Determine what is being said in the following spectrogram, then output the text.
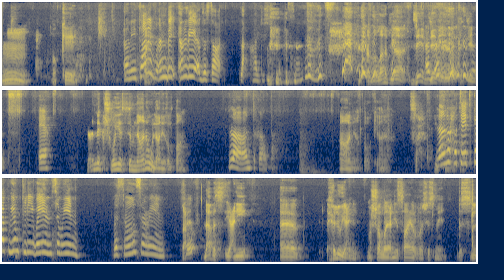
امم okay. يعني تعرف عندي عندي ادسات لا هذه ادسات عضلات لا زين زين زين. إيه. كأنك شوية سمنانة ولا اني غلطان؟ لا أنت غلطان. آه اني غلطان أوكي أنا صح. لأنه حطيت كاب يمكن يبين سمين بس مو سمين شوف. لا بس يعني آه حلو يعني. ما شاء الله يعني صاير شو اسمه يعني بس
